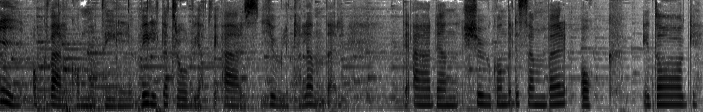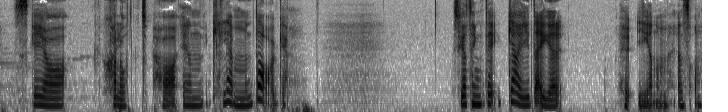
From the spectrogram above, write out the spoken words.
Hej och välkomna till Vilka tror vi att vi ärs julkalender. Det är den 20 december och idag ska jag, Charlotte, ha en klämdag. Så jag tänkte guida er genom en sån.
